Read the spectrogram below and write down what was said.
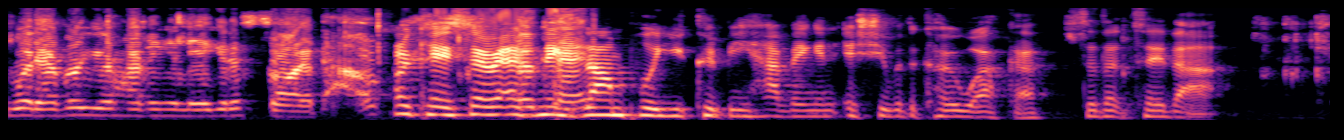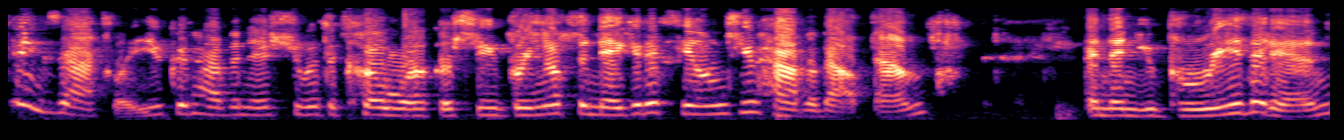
whatever you're having a negative thought about. Okay, so as an example, you could be having an issue with a coworker. So let's say that. exactly. You could have an issue with a coworker. So you bring up the negative feelings you have about them and then you breathe it in.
